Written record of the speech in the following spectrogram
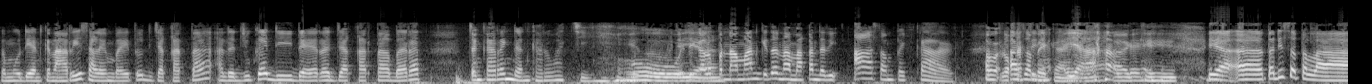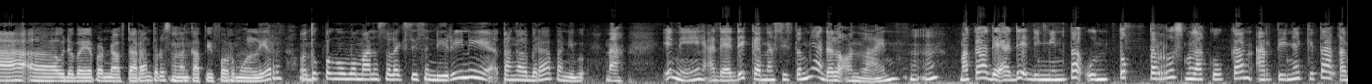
Kemudian Kenari, Salemba itu di Jakarta, ada juga di daerah Jakarta Barat, Cengkareng dan Karawaci. Oh, gitu. Jadi yeah. kalau penamaan kita namakan dari A sampai K. Oh, lokasinya. ya. ya Oke. Okay. Ya, uh, tadi setelah uh, udah bayar pendaftaran terus hmm. melengkapi formulir, hmm. untuk pengumuman seleksi sendiri ini tanggal berapa nih, Bu? Nah, ini adik-adik karena sistemnya adalah online, hmm. maka adik-adik diminta untuk terus melakukan artinya kita akan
